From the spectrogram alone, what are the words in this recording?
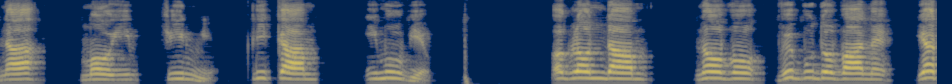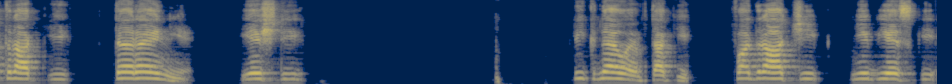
na moim filmie. Klikam i mówię. Oglądam nowo wybudowane wiatraki w terenie. Jeśli kliknąłem w taki kwadracik niebieski,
